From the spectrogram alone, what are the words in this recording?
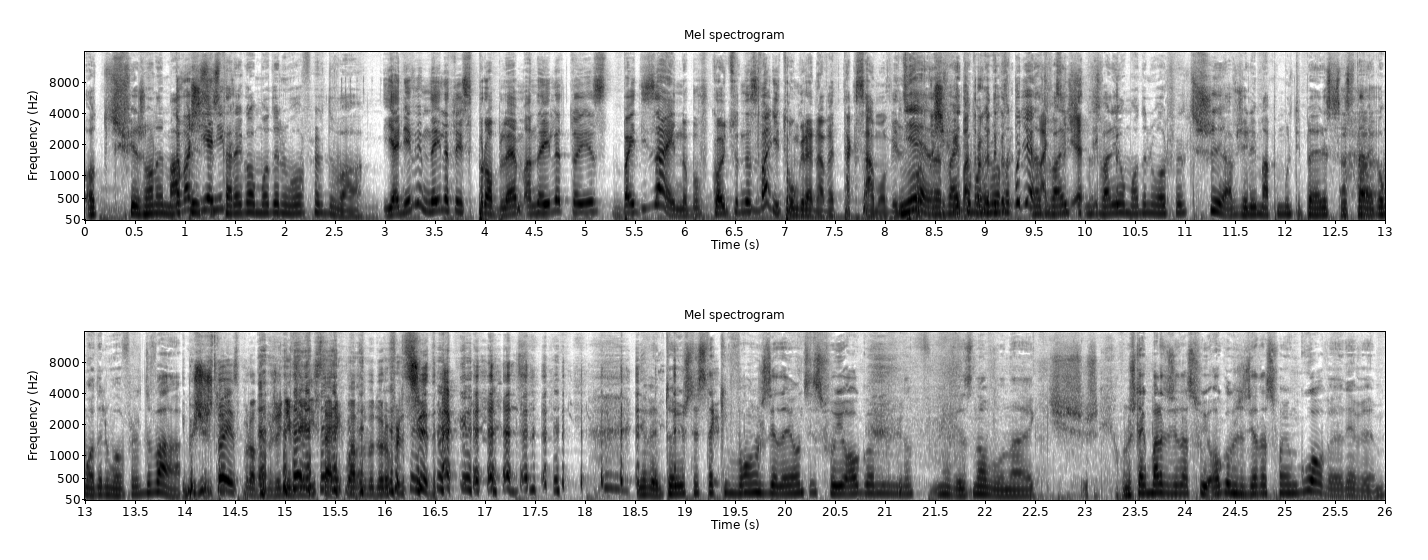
odświeżone mapy właśnie ja ze nie- starego Modern Warfare 2. Ja nie wiem, na ile to jest problem, a na ile to jest by design, no bo w końcu nazwali tą grę nawet tak samo, więc Nie, można się nazwali chyba trochę Modern tego Warfare, spodziewać. nazwali, nie? nazwali ją Modern Warfare 3, a wzięli mapy multiplayer ze Aha. starego Modern Warfare 2. I myślisz, że to jest problem, że nie wzięli starych map do Modern Warfare 3, tak? Nie wiem, to już to jest taki wąż zjadający swój ogon, no, mówię znowu, na jakiś... On już tak bardzo zjada swój ogon, że zjada swoją głowę, nie wiem.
